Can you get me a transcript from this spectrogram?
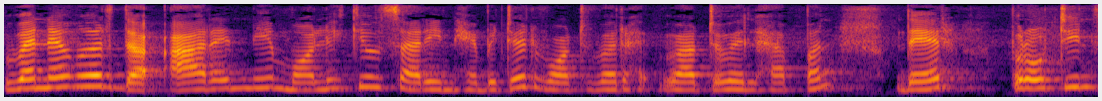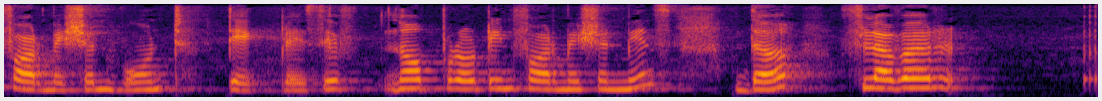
whenever the RNA molecules are inhibited whatever what will happen their protein formation won't take place. If no protein formation means the flower uh,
